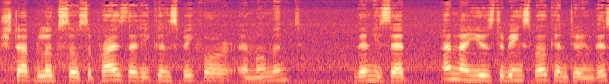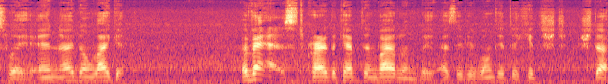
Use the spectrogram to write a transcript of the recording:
Stubb looked so surprised that he couldn't speak for a moment. Then he said, I'm not used to being spoken to in this way, and I don't like it. Avast! cried the captain violently, as if he wanted to hit Stubb.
